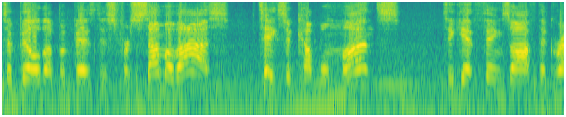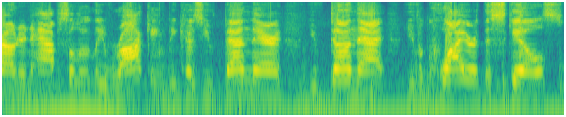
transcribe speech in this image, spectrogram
to build up a business. For some of us, takes a couple months to get things off the ground and absolutely rocking because you've been there, you've done that, you've acquired the skills.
